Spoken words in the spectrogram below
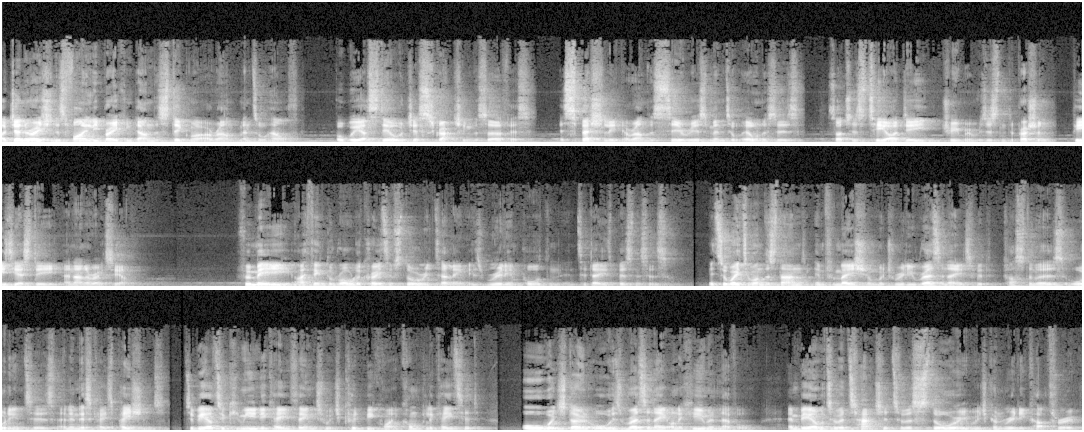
Our generation is finally breaking down the stigma around mental health, but we are still just scratching the surface, especially around the serious mental illnesses such as TRD, treatment resistant depression, PTSD, and anorexia. For me, I think the role of creative storytelling is really important in today's businesses. It's a way to understand information which really resonates with customers, audiences, and in this case, patients. To be able to communicate things which could be quite complicated or which don't always resonate on a human level and be able to attach it to a story which can really cut through.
